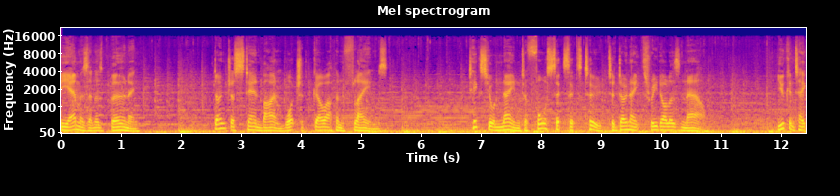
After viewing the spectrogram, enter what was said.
The Amazon is burning. Don't just stand by and watch it go up in flames. Text your name to 4662 to donate $3 now. You can take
